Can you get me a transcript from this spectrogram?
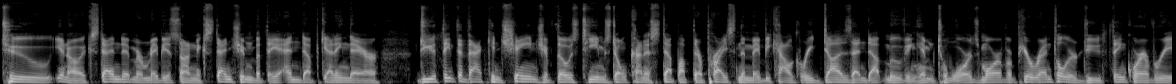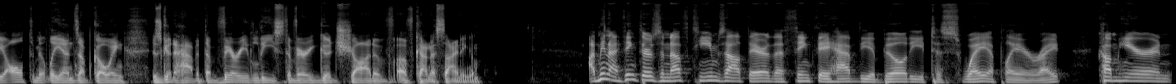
to you know extend him, or maybe it's not an extension, but they end up getting there. Do you think that that can change if those teams don't kind of step up their price and then maybe Calgary does end up moving him towards more of a pure rental? Or do you think wherever he ultimately ends up going is going to have at the very least a very good shot of, of kind of signing him? I mean, I think there's enough teams out there that think they have the ability to sway a player, right? Come here and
